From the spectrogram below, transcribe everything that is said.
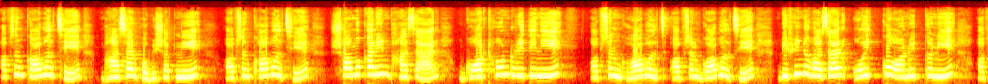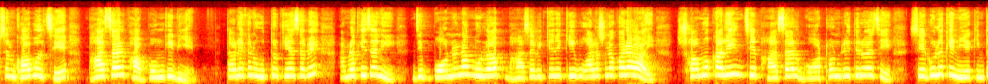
অপশান ক বলছে ভাষার ভবিষ্যৎ নিয়ে। অপশান খ বলছে সমকালীন ভাষার গঠন রীতি নিয়ে। অপশান ঘ বলছে, অপশান গ বলছে বিভিন্ন ভাষার ঐক্য অনৈক্য নিয়ে। অপশান ঘ বলছে ভাষার ভাবভঙ্গি নিয়ে। তাহলে এখানে উত্তর কী হয়ে যাবে? আমরা কি জানি যে বর্ণনামূলক ভাষা বিজ্ঞানে কী আলোচনা করা হয়? সমকালীন যে ভাষার গঠন রীতি রয়েছে, সেগুলোকে নিয়ে কিন্তু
